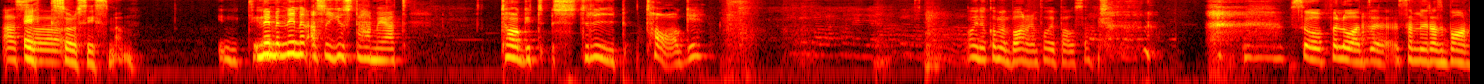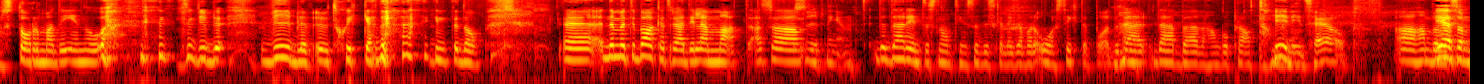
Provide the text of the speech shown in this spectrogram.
alltså Exorcismen. inte- Nej men, nej men alltså just det här med att tagit stryptag. Oj, nu kommer barnen, nu får vi pausa. Så förlåt, Samiras barn stormade in och vi, blev, vi blev utskickade, inte dem. Eh, nej men tillbaka till det här dilemmat. Alltså, Strypningen. det där är inte någonting som vi ska lägga våra åsikter på. Det där, där behöver han gå och prata om. He needs help. Ja, han He behöver, has some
